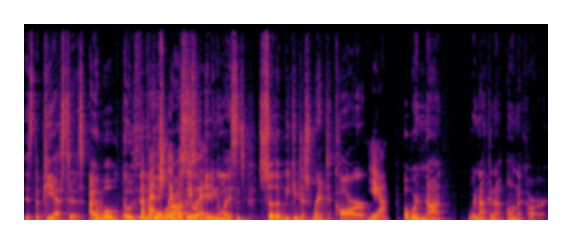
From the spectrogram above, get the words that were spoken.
is the PS to this? I will go through Eventually the whole process do of getting a license so that we can just rent a car. Yeah, But we're not we're not gonna own a car.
